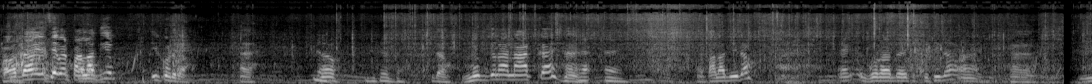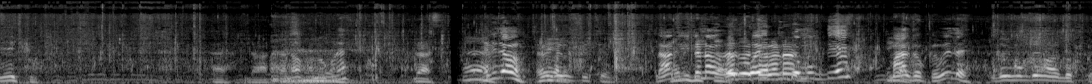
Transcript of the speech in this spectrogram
খাবার দাওয়া হয়ে এবার পালা দিয়ে ই করে দাও। হ্যাঁ। দাও। মুখ যেন না আটকায় হ্যাঁ। হ্যাঁ, পালা দিয়ে দাও। গোড়াটা একটু কুটি দাও হ্যাঁ। হ্যাঁ। এই তো। হ্যাঁ দাও আটকা দাও ভালো করে। ব্যাস। সিস্টেম দারুণ সিস্টেম না? ওই দুটো মুখ দিয়ে মাছ ঢুকবে বুঝলে? দুই মুখ দিয়ে মাছ ঢুকছে।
